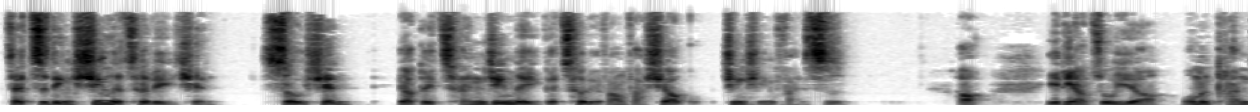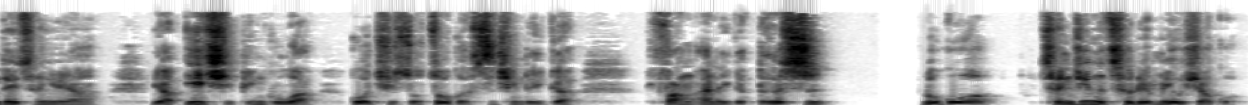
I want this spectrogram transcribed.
在制定新的策略以前。首先要对曾经的一个策略方法效果进行反思，好，一定要注意哦，我们团队成员啊要一起评估啊过去所做过事情的一个方案的一个得失。如果曾经的策略没有效果，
